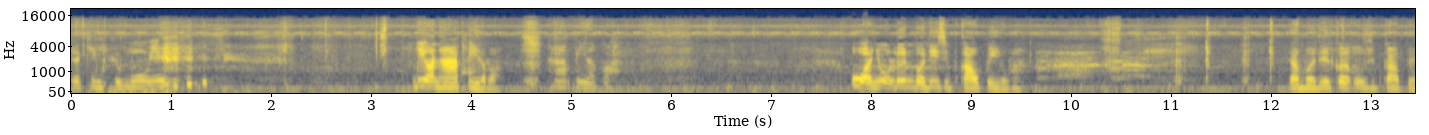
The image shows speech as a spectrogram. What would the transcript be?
อยากกินคือหมูอีกดีออนห้าปีแล้วปะห้าปีแล้วก่อนอู้อายุลื่นเบอร์ดี้สิบเก้าปีลูกค่ะ แต่เบอร์ดี้ก็อู้สิบเก้าปี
